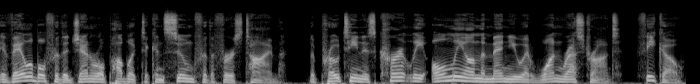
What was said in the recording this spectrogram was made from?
available for the general public to consume for the first time. The protein is currently only on the menu at one restaurant, Fico,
